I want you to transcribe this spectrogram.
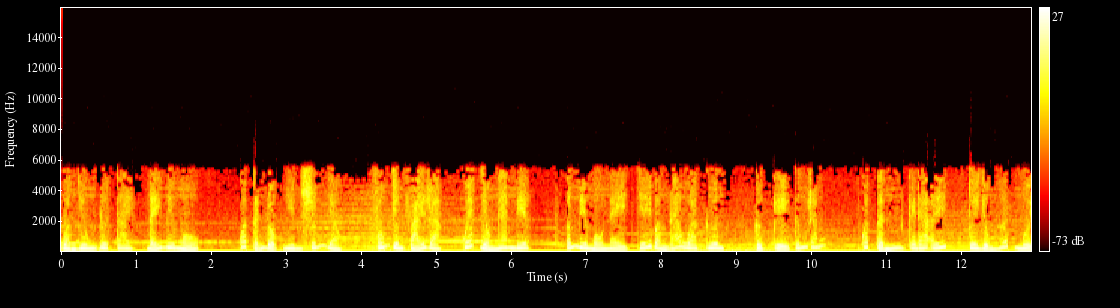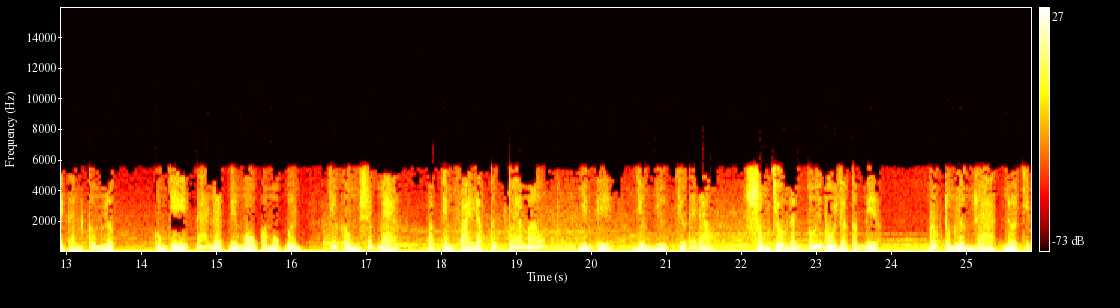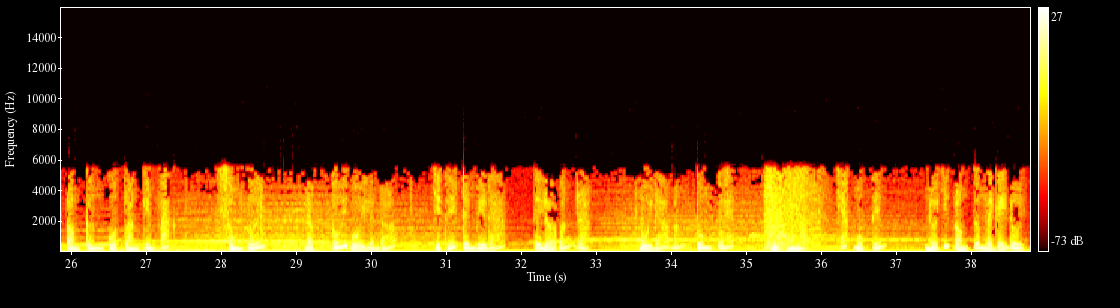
Hoàng dung đưa tay, đẩy bia mộ. Quách tỉnh đột nhiên sấn vào, phóng chân phải ra, quét vào ngang bia. Tấm bia mộ này chế bằng đá hoa cương, cực kỳ cứng rắn. Quách tỉnh cái đá ấy tuy dùng hết 10 thành công lực, cũng chỉ đá lệch bia mộ qua một bên, chứ không sức mẻ. Bắp chân phải lập tức tóe máu, nhưng y dường như chưa thấy đau song chưởng đánh túi bụi vào tấm bia, rút trong lưng ra nửa chiếc đòn cân của toàn kim phát. Xông tới, đập túi bụi lên đó. Chỉ thấy trên bia đá, tia lửa bắn ra. Bụi đá bắn tung tóe. Đột nhiên, chát một tiếng, nửa chiếc đòn cân lại gãy đôi.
